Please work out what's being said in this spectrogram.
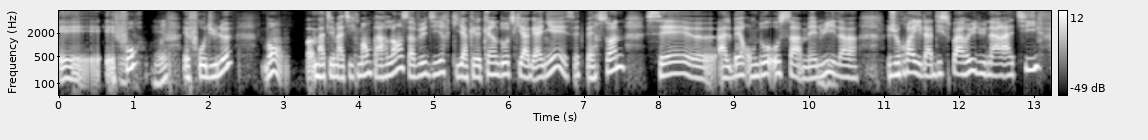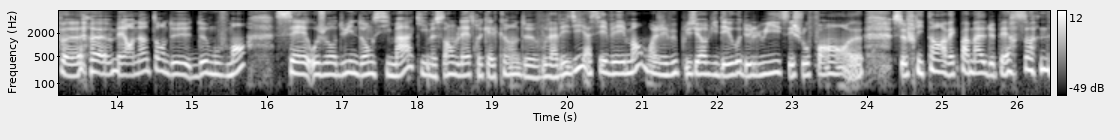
est, est faux, Oui. est frauduleux, bon, mathématiquement parlant, ça veut dire qu'il y a quelqu'un d'autre qui a gagné. Et cette personne, c'est euh, Albert Ondo Ossa. Mais lui, il a, je crois, il a disparu du narratif, euh, mais en un temps de, de mouvement. C'est aujourd'hui donc Sima qui me semble être quelqu'un de, vous l'avez dit, assez véhément. Moi, j'ai vu plusieurs vidéos de lui s'échauffant, euh, se fritant avec pas mal de personnes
